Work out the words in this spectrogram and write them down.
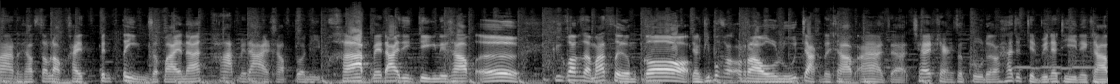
มากๆนะครับสำหรับใครเป็นติ่งสไปร์นะพลาดไม่ได้ครับ ตัวนี้พลาดไม่ได้จริงๆนะครับ เออ คือความสามารถเสริมก็อย่างที่พวกเรารู้จักนะครับอาจจะแช่แข็งศัตรูนะครับ5.7 วินาทีนะครับ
